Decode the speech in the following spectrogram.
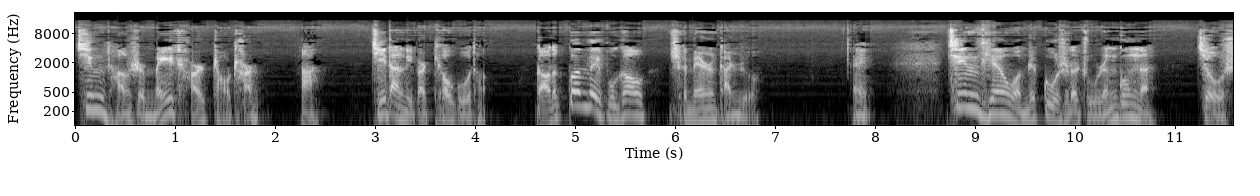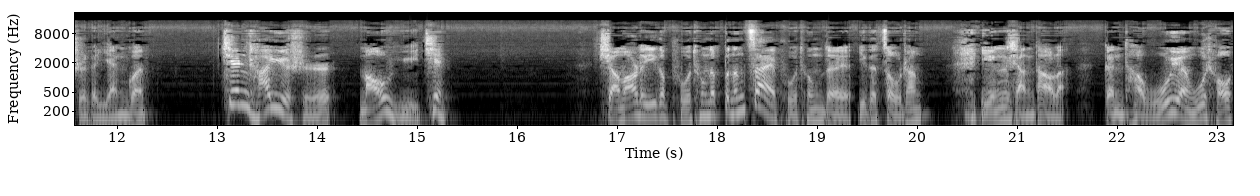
经常是没茬儿找茬儿啊，鸡蛋里边挑骨头，搞得官位不高却没人敢惹。哎，今天我们这故事的主人公呢，就是个言官，监察御史毛羽健。小毛的一个普通的不能再普通的一个奏章。影响到了跟他无怨无仇、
